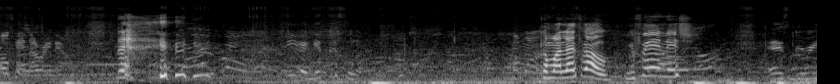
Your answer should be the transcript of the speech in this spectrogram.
Okay, not right now. Here, get this one. Come on, let's go. You finished? It's green.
